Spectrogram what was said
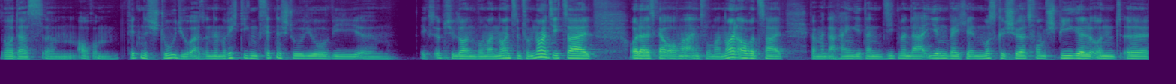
so dass ähm, auch im Fitnessstudio, also in einem richtigen Fitnessstudio wie ähm, XY, wo man 1995 zahlt, oder es gab auch mal eins, wo man 9 Euro zahlt. Wenn man da reingeht, dann sieht man da irgendwelche Muskelshirts vom Spiegel und äh,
